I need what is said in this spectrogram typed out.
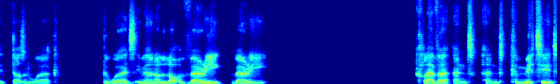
it doesn't work. The words, even though a lot of very, very clever and and committed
